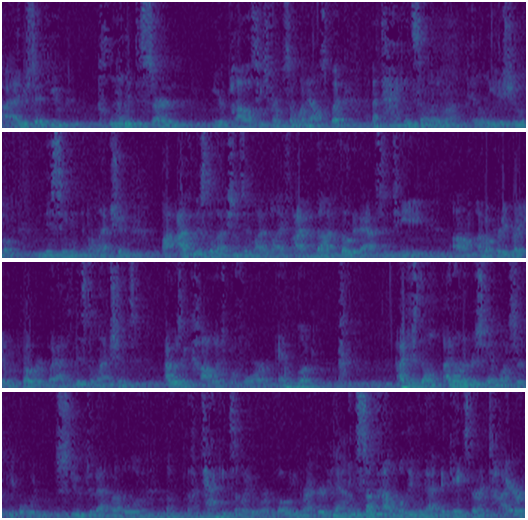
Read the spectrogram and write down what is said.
I understand if you clearly discern your policies from someone else, but attacking somebody on a piddly issue of missing an election. I, I've missed elections in my life. I've not voted absentee. Um, I'm a pretty regular voter, but I've missed elections. I was in college before, and look, I just don't. I don't understand why certain people would stoop to that level of, of attacking somebody or voting record, Yeah. and somehow believing that negates their entire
